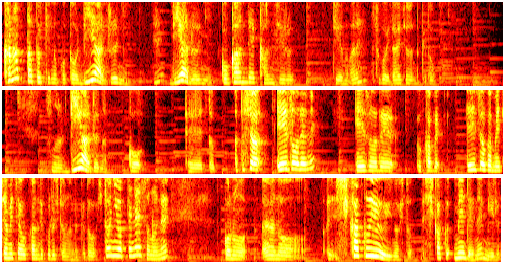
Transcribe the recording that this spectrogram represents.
かなった時のことをリアルにねリアルに五感で感じるっていうのがねすごい大事なんだけど。そのリアルなこうえっ、ー、と私は映像でね映像で浮かべ映像がめちゃめちゃ浮かんでくる人なんだけど人によってねそのねこのあの視覚優位の人視覚目でね見る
